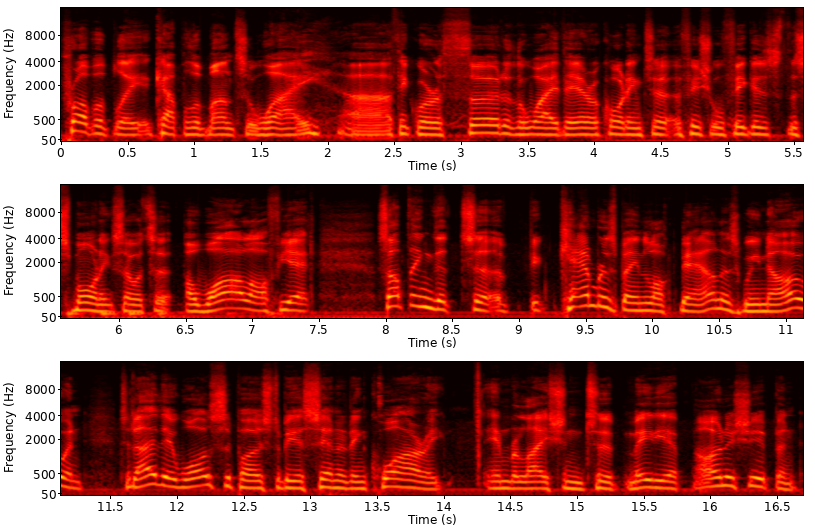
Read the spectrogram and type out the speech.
probably a couple of months away. Uh, I think we're a third of the way there, according to official figures this morning. So it's a, a while off yet. Something that uh, Canberra's been locked down, as we know, and today there was supposed to be a Senate inquiry in relation to media ownership and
